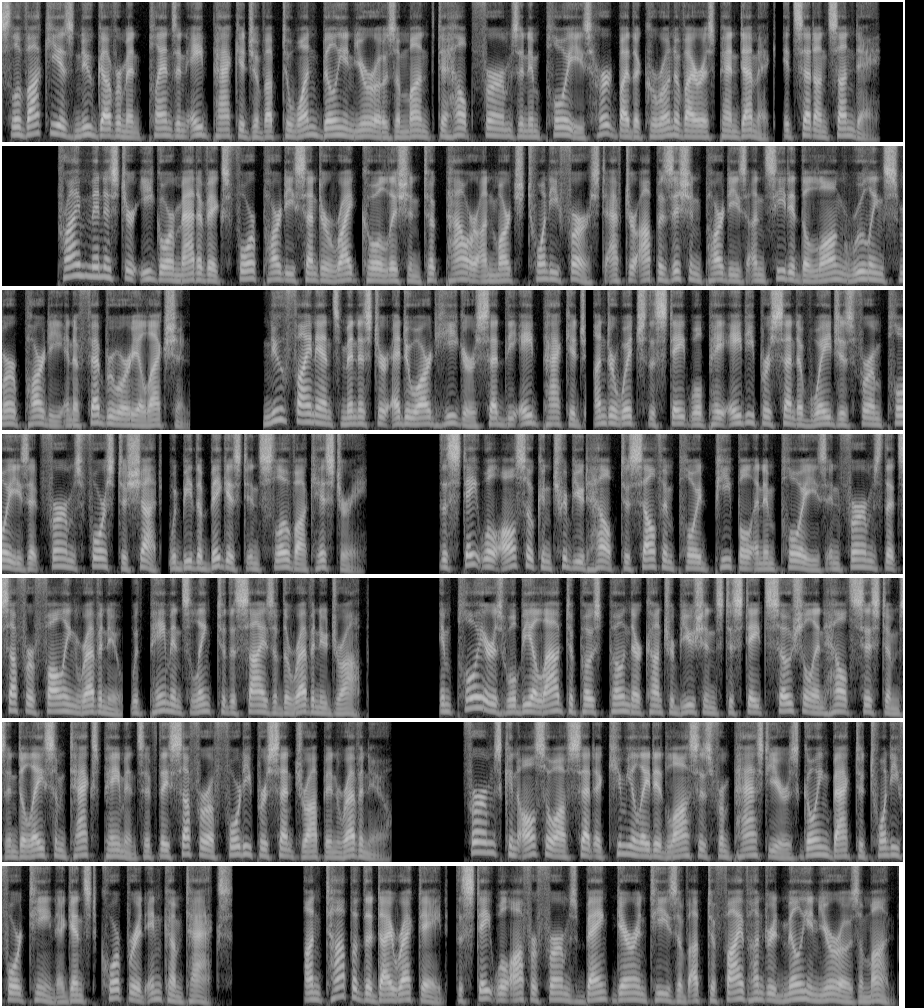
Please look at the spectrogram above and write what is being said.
Slovakia's new government plans an aid package of up to 1 billion euros a month to help firms and employees hurt by the coronavirus pandemic, it said on Sunday. Prime Minister Igor Matovic's four-party center-right coalition took power on March 21 after opposition parties unseated the long-ruling Smer party in a February election. New Finance Minister Eduard Heger said the aid package, under which the state will pay 80% of wages for employees at firms forced to shut, would be the biggest in Slovak history. The state will also contribute help to self-employed people and employees in firms that suffer falling revenue, with payments linked to the size of the revenue drop. Employers will be allowed to postpone their contributions to state social and health systems and delay some tax payments if they suffer a 40% drop in revenue. Firms can also offset accumulated losses from past years going back to 2014 against corporate income tax. On top of the direct aid, the state will offer firms bank guarantees of up to 500 million euros a month.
